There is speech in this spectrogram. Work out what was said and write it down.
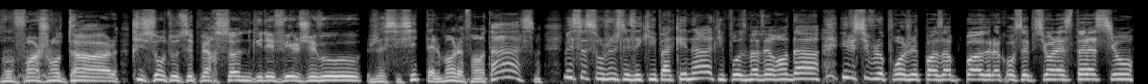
mon enfin Chantal, qui sont toutes ces personnes qui défilent chez vous? Je suscite tellement le fantasme. Mais ce sont juste les équipes Akena qui posent ma véranda. Ils suivent le projet pas à pas de la conception à l'installation.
